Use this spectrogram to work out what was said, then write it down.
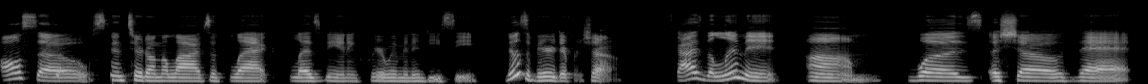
also centered on the lives of Black, lesbian, and queer women in DC. And it was a very different show. Sky's the Limit um, was a show that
